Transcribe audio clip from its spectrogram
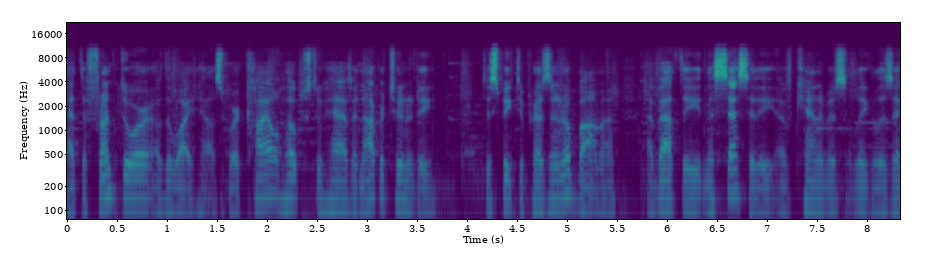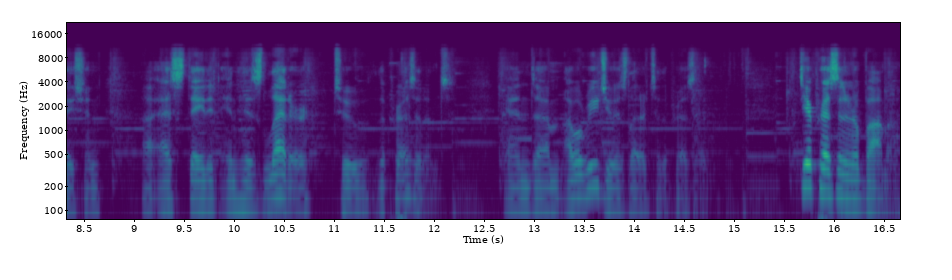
at the front door of the White House, where Kyle hopes to have an opportunity to speak to President Obama about the necessity of cannabis legalization, uh, as stated in his letter to the president. And um, I will read you his letter to the president. Dear President Obama,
